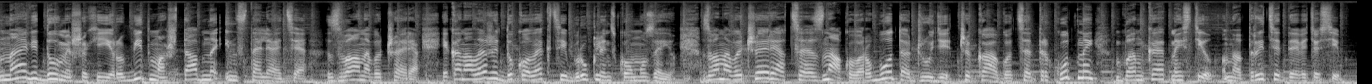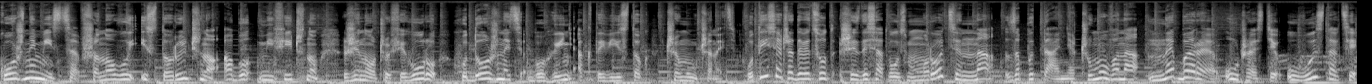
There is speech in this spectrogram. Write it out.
найвідоміших її робіт масштабна інсталяція Звана вечеря, яка належить до колекції Бруклінського музею. Звана вечеря це знакова робота Джуді Чикаго. Це трикутний банкетний стіл на 39 осіб. Кожне місце вшановує історично або міфічну жіночу фігуру художниць, богинь, активісток чи мучениць. У 1968 році на запитання, чому вона не бере участі у виставці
